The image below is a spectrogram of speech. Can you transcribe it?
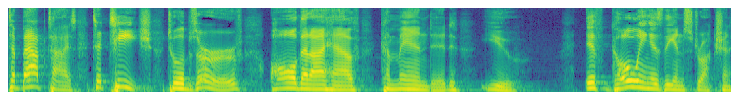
to baptize, to teach, to observe all that I have commanded you if going is the instruction,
